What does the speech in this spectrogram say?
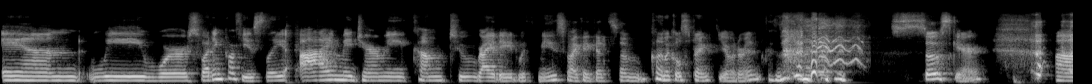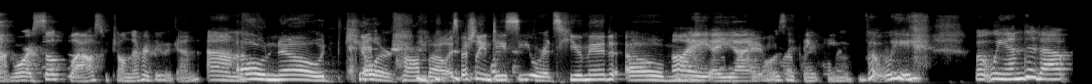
and we were sweating profusely. I made Jeremy come to Rite Aid with me so I could get some clinical strength deodorant because so scared. Um, wore a silk blouse, which I'll never do again. Um, oh no, killer combo, especially in DC where it's humid. Oh, my! yeah, yeah. What was I thinking? But we, but we ended up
